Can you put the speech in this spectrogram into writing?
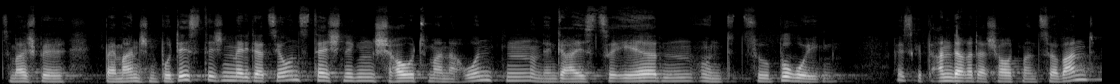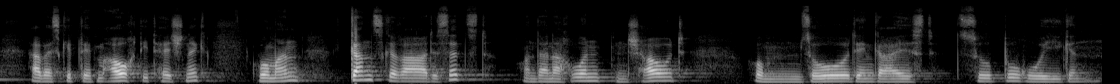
Zum Beispiel bei manchen buddhistischen Meditationstechniken schaut man nach unten, um den Geist zu erden und zu beruhigen. Es gibt andere, da schaut man zur Wand, aber es gibt eben auch die Technik, wo man ganz gerade sitzt und dann nach unten schaut, um so den Geist zu beruhigen.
